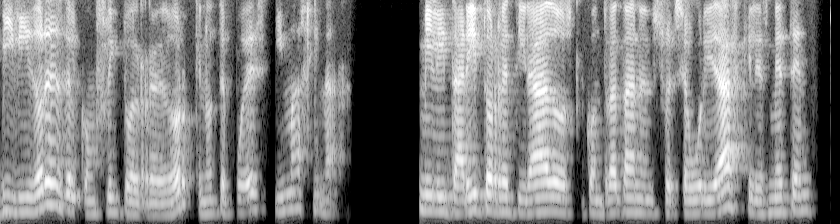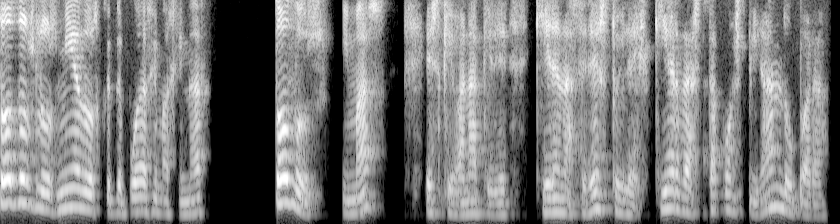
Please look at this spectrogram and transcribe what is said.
vividores del conflicto alrededor que no te puedes imaginar. Militaritos retirados que contratan en seguridad, que les meten todos los miedos que te puedas imaginar, todos y más, es que van a querer, quieren hacer esto y la izquierda está conspirando para...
